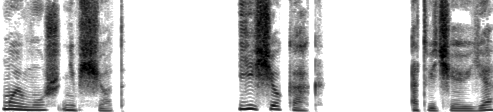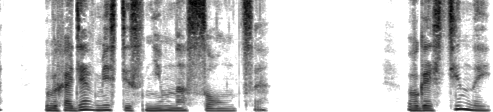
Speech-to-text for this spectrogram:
Мой муж не в счет. Еще как, отвечаю я, выходя вместе с ним на солнце. В гостиной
